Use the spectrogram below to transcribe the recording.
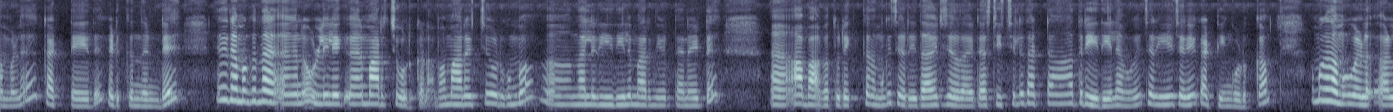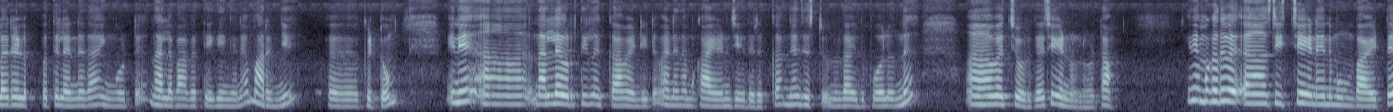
നമ്മൾ കട്ട് ചെയ്ത് എടുക്കുന്നുണ്ട്. എന്നിട്ട് നമുക്ക് അങ്ങനെ ഉള്ളിലേക്ക് മറിച്ച് കൊടുക്കണം. അപ്പോൾ മറിച്ച് കൊടുക്കുമ്പോൾ നല്ല രീതിയിൽ മറിഞ്ഞ് കിട്ടാനായിട്ട് ആ ഭാഗത്തൂടെയൊക്കെ നമുക്ക് ചെറുതായിട്ട് ചെറുതായിട്ട് ആ സ്റ്റിച്ചിൽ തട്ടാത്ത രീതിയിൽ നമുക്ക് ചെറിയ ചെറിയ കട്ടിങ് കൊടുക്കാം. നമുക്ക് നമുക്ക് വളരെ എളുപ്പത്തിൽ തന്നെ ഇങ്ങോട്ട് നല്ല ഭാഗത്തേക്ക് ഇങ്ങനെ മറിഞ്ഞ് കിട്ടും. ഇനി നല്ല വൃത്തിയിൽ നിൽക്കാൻ വേണ്ടിയിട്ട് വേണമെങ്കിൽ നമുക്ക് അയൺ ചെയ്തെടുക്കാം. ഞാൻ ജസ്റ്റ് ഒന്ന് ഇതാ ഇതുപോലെ ഒന്ന് വെച്ച് കൊടുക്കുക ചെയ്യണുള്ളൂ കേട്ടോ. ഇനി നമുക്കത് സ്റ്റിച്ച് ചെയ്യുന്നതിന് മുമ്പായിട്ട്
